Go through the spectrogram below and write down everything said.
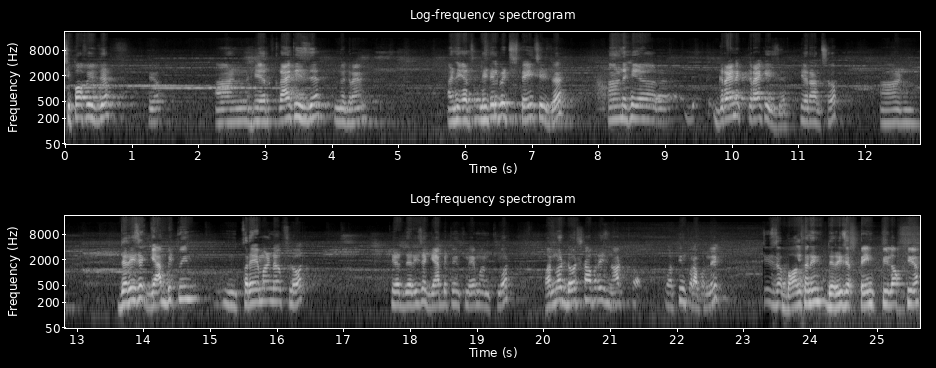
chip off is there here and here crack is there in the grout and here little bit stains is there. And here granite crack is there here also. And there is a gap between mm, frame and floor. Here there is a gap between frame and floor. One more door stopper is not working properly. This is the balcony. There is a paint peel off here.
